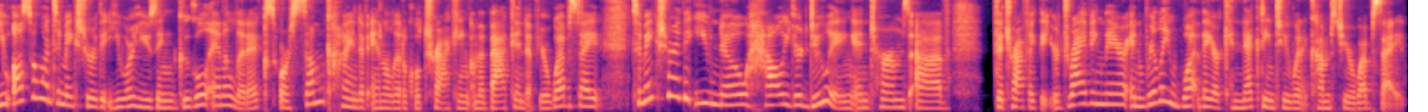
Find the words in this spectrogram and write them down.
You also want to make sure that you are using Google Analytics or some kind of analytical tracking on the back end of your website to make sure that you know how you're doing in terms of the traffic that you're driving there, and really what they are connecting to when it comes to your website.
